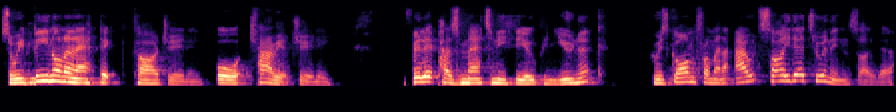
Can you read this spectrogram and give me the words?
So we've been on an epic car journey or chariot journey. Philip has met an Ethiopian eunuch who has gone from an outsider to an insider.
